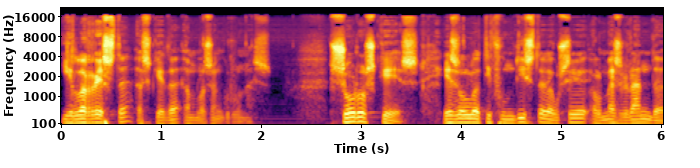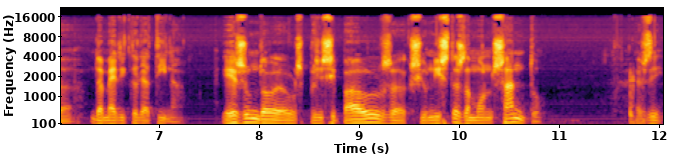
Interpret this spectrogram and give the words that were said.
I la resta es queda amb les engrunes. Soros què és? És el latifundista, deu ser el més gran d'Amèrica Llatina és un dels principals accionistes de Monsanto. És dir,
